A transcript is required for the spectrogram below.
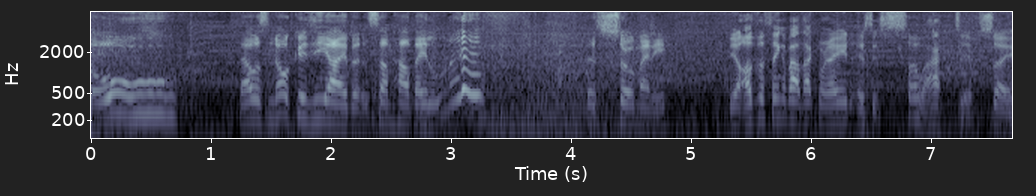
Oh, that was not good DI, but somehow they live. There's so many. The other thing about that grenade is it's so active. So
